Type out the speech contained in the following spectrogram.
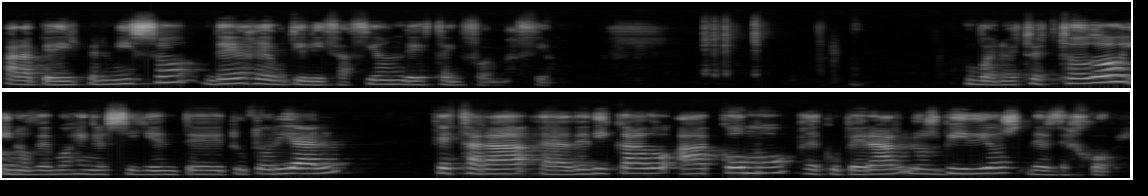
para pedir permiso de reutilización de esta información. Bueno, esto es todo y nos vemos en el siguiente tutorial que estará eh, dedicado a cómo recuperar los vídeos desde Jove.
